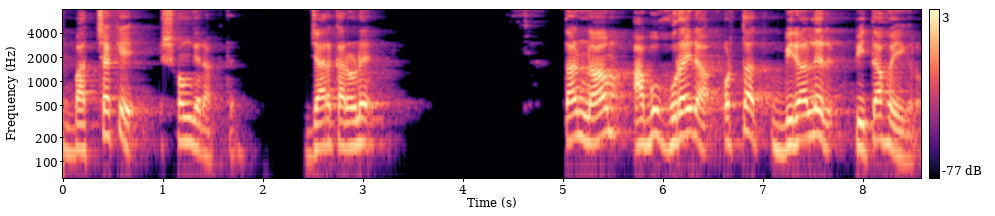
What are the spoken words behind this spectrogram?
বাচ্চাকে সঙ্গে রাখতেন, যার কারণে তার নাম আবু হুরাইরা অর্থাৎ বিড়ালের পিতা হয়ে গেল।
